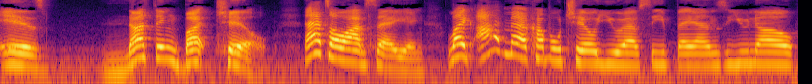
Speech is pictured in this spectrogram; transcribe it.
is nothing but chill. That's all I'm saying. Like I've met a couple chill UFC fans, you know,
